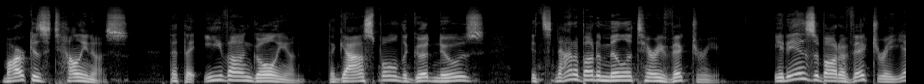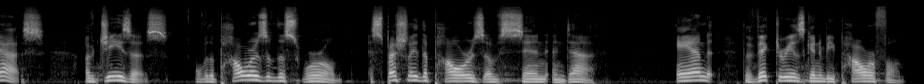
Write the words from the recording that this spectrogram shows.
Mark is telling us that the evangelion, the gospel, the good news, it's not about a military victory. It is about a victory, yes, of Jesus over the powers of this world, especially the powers of sin and death. And the victory is going to be powerful.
